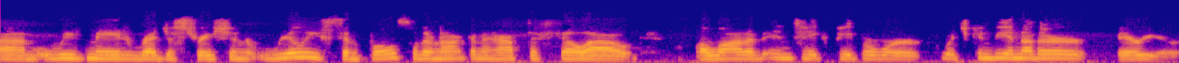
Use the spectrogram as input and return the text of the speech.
Um, we've made registration really simple, so they're not going to have to fill out a lot of intake paperwork, which can be another barrier.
